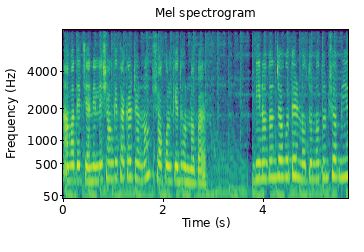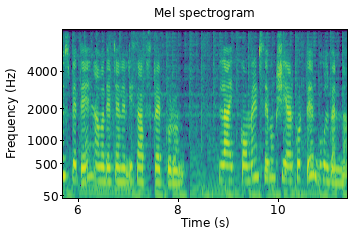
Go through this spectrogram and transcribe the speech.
আমাদের চ্যানেলে সঙ্গে থাকার জন্য সকলকে ধন্যবাদ। বিনোদন জগতের নতুন নতুন সব নিউজ পেতে আমাদের চ্যানেলটি সাবস্ক্রাইব করুন। লাইক কমেন্টস এবং শেয়ার করতে ভুলবেন না।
